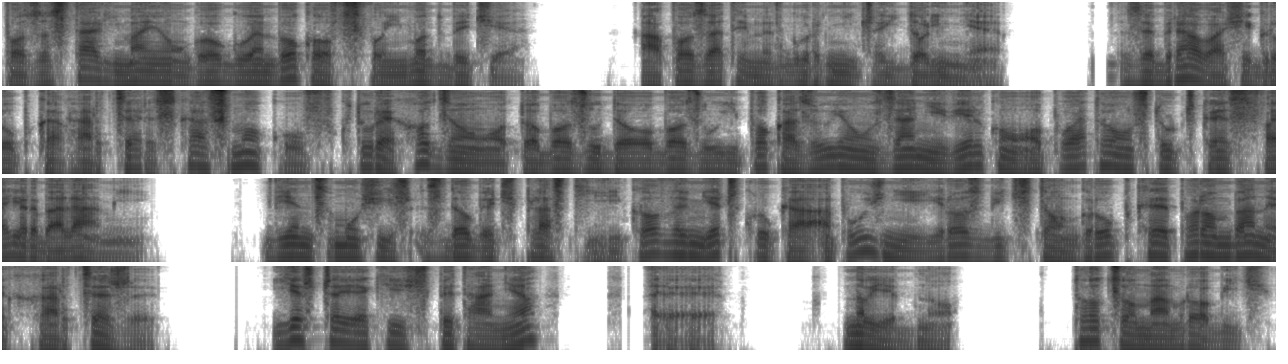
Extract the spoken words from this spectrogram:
Pozostali mają go głęboko w swoim odbycie. A poza tym w górniczej dolinie. Zebrała się grupka harcerska smoków, które chodzą od obozu do obozu i pokazują za niewielką opłatą sztuczkę z fajerbalami. Więc musisz zdobyć plastikowy miecz kruka a później rozbić tą grupkę porąbanych harcerzy. Jeszcze jakieś pytania? Eee. No jedno. To co mam robić?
